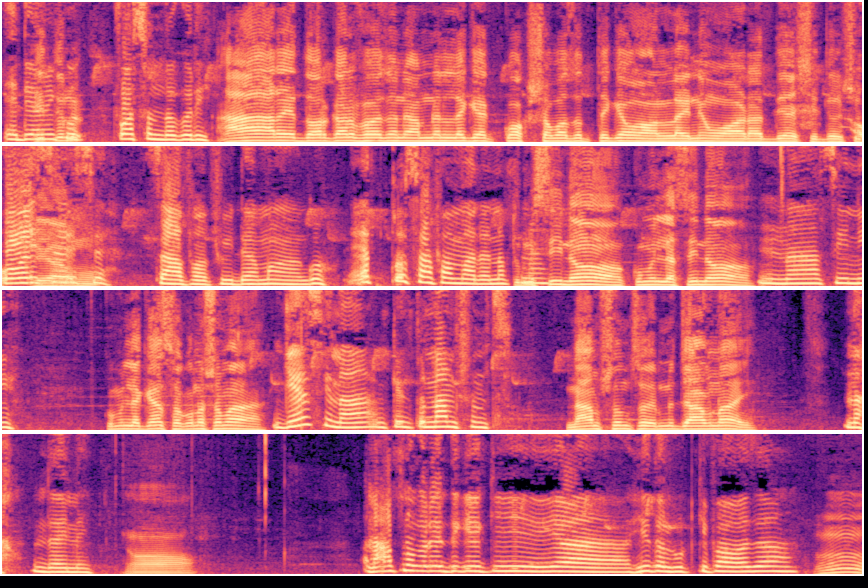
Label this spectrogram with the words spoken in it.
এটি আমি খুব পছন্দ করি। আর দরকার প্রয়োজনে আপনার লাগে কক্সবাজার থেকে অনলাইনে অর্ডার দিয়ে শীতল ওই শীতল সে- সে, চাফা ফিডা মা গো এত চাফা মারেন আপনি তুমি চিনো? কুমিল্লা চিনো? না চিনি। কুমিল্লা গেছো কোনো সময়? গেছি না কিন্তু নাম শুনছি। নাম শুনছো এমনি যাও নাই? না যাই নাই। ও। মানে আপনাদের এদিকে কি হিদল হুটকি পাওয়া যায়? হুম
